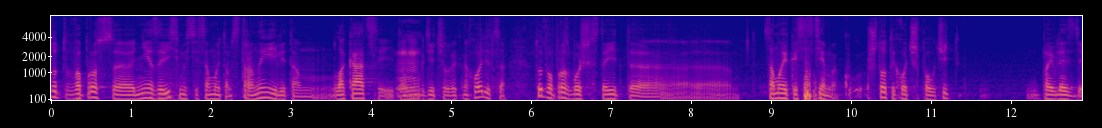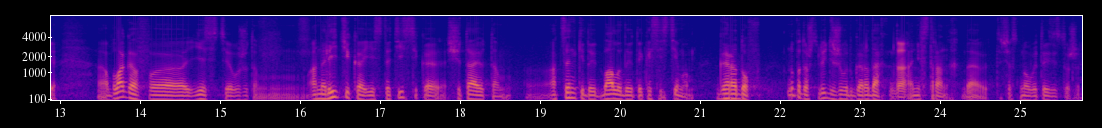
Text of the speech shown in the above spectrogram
тут вопрос э, независимости самой там страны или там локации, там, mm-hmm. где человек находится. Тут вопрос больше стоит э, самой экосистемы. Что ты хочешь получить, появляясь где? А, благо, в, есть уже там аналитика, есть статистика, считают там оценки, дают баллы, дают экосистемам городов. Ну, потому что люди живут в городах, да. а не в странах. Да, это сейчас новый тезис тоже.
